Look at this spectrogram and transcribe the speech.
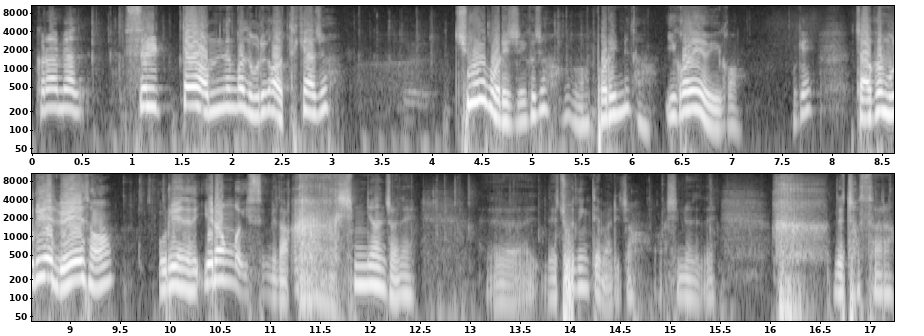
그러면 쓸데없는 건 우리가 어떻게 하죠? 지워버리지, 그죠? 어, 버립니다. 이거예요, 이거. 오케이? 자, 그럼 우리의 뇌에서 우리는 이런 거 있습니다. 아, 10년 전에 에, 내 초딩 때 말이죠. 어, 10년 전에 하, 내 첫사랑.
